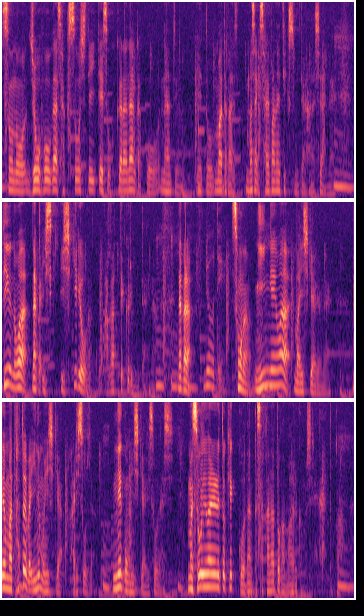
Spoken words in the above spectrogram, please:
その情報が錯綜していてそこからなんかこうなんていうの、えーとまあ、だからまさにサイバネティクスみたいな話だよね、うん、っていうのはなんか意識量がこう上がってくるみたいな、だから量で。そうなの。人間はまあ意識あるよね。でもまあ例えば犬も意識ありそうじゃん、うん、猫も意識ありそうだし、うん、まあ、そう言われると結構なんか魚とかもあるかもしれない。とか、うん、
